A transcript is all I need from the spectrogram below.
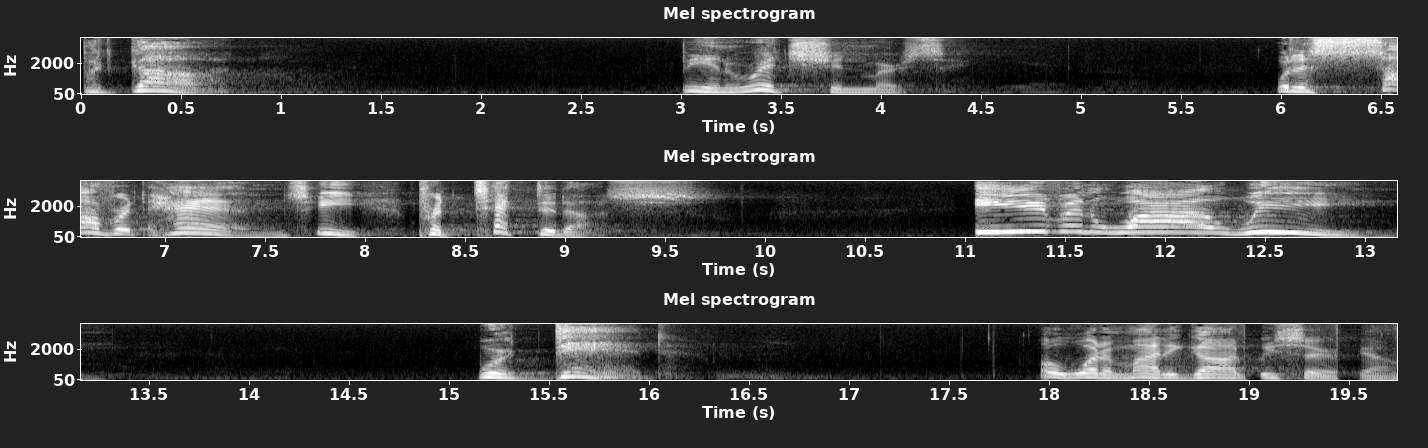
But God, being rich in mercy, with his sovereign hands, he protected us. Even while we were dead Oh, what a mighty God we serve, y'all.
